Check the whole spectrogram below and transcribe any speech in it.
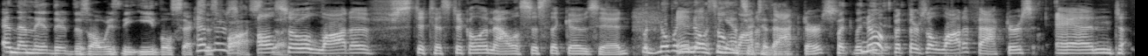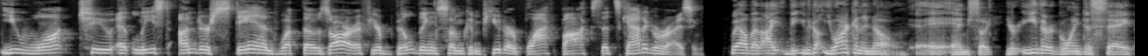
And then they, there's always the evil sexist and there's boss. Also, the, a lot of statistical analysis that goes in, but nobody knows the answer to that. Factors, but, but no, but there's a lot of factors, and you want to at least understand what those those are if you're building some computer black box that's categorizing. Well, but I you don't you aren't going to know, and so you're either going to say,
